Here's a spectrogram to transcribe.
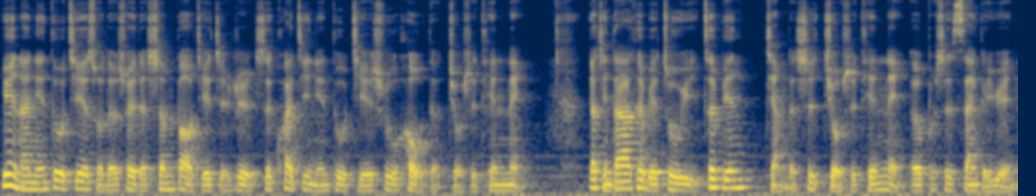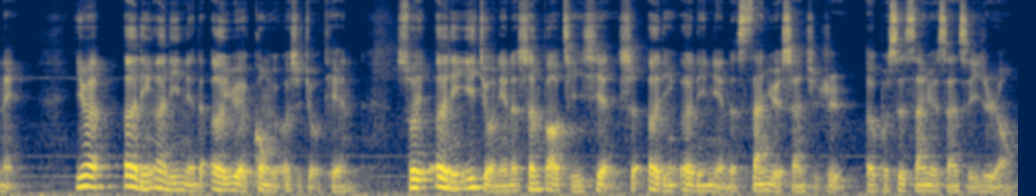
越南年度企业所得税的申报截止日是会计年度结束后的九十天内。要请大家特别注意，这边讲的是九十天内，而不是三个月内。因为二零二零年的二月共有二十九天，所以二零一九年的申报期限是二零二零年的三月三十日，而不是三月三十一日哦。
